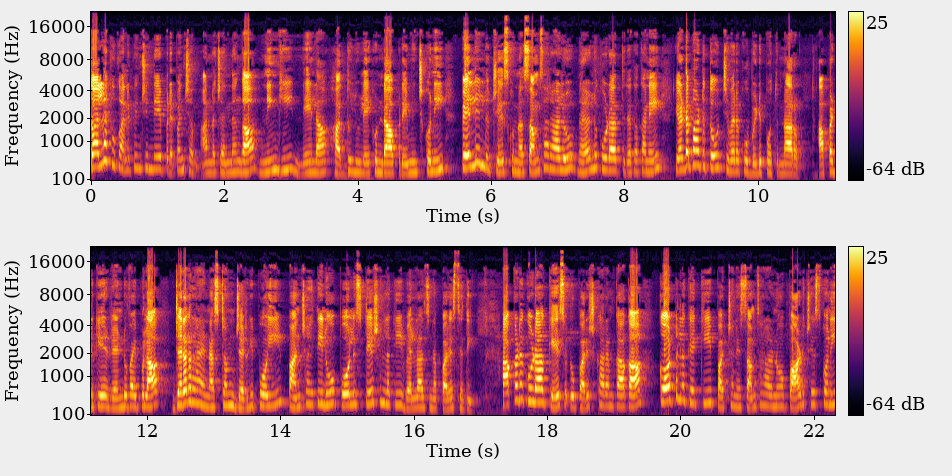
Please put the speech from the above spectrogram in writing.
కళ్ళకు కనిపించిందే ప్రపంచం అన్న చందంగా నింగి నేల హద్దులు లేకుండా ప్రేమించుకొని పెళ్ళిళ్ళు చేసుకున్న సంసారాలు నెలలు కూడా తిరగకనే ఎడబాటుతో చివరకు విడిపోతున్నారు. అప్పటికే రెండు వైపులా జరగరాని నష్టం జరిగిపోయి పంచాయతీలు పోలీస్ స్టేషన్లకి వెళ్ళాల్సిన పరిస్థితి. అక్కడ కూడా కేసులు పరిష్కారం కాక కోర్టులకెక్కి పచ్చని సంసారాలను పాడు చేసుకుని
